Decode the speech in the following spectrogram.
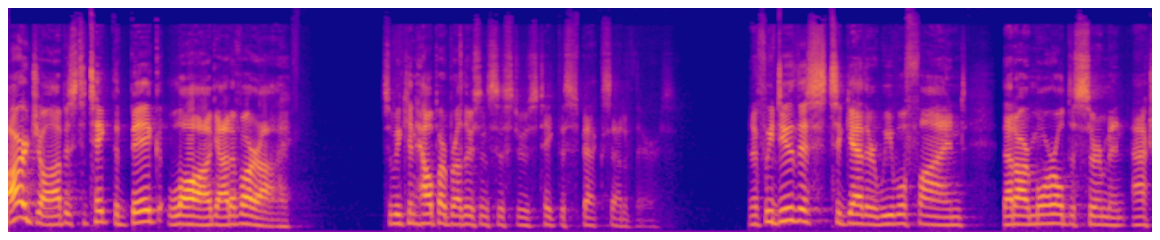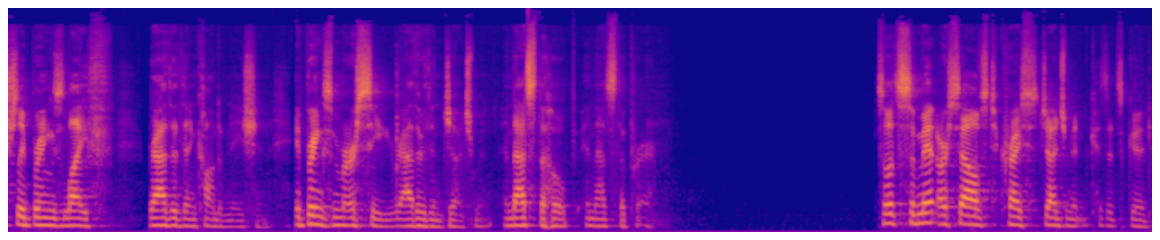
Our job is to take the big log out of our eye so we can help our brothers and sisters take the specks out of theirs. And if we do this together, we will find that our moral discernment actually brings life rather than condemnation. It brings mercy rather than judgment. And that's the hope, and that's the prayer. So let's submit ourselves to Christ's judgment because it's good,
